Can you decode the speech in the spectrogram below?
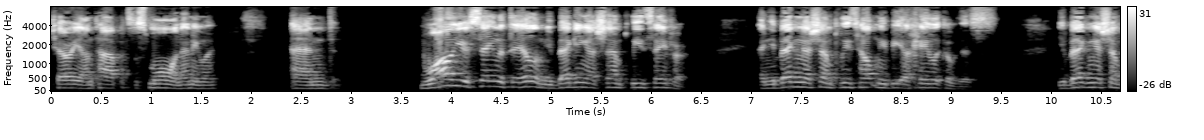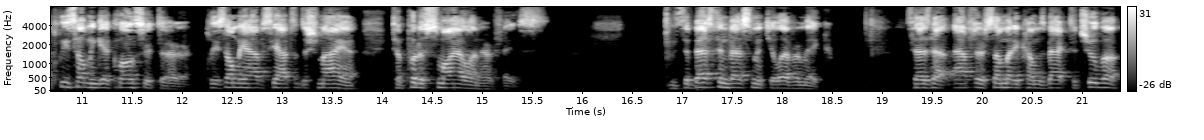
cherry on top. It's a small one anyway. And while you're saying the Tehillim, you're begging Hashem, please save her. And you're begging Hashem, please help me be a chalik of this. You're begging Hashem, please help me get closer to her. Please help me have siyata d'shmaya to put a smile on her face. It's the best investment you'll ever make. It says that after somebody comes back to tshuva,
